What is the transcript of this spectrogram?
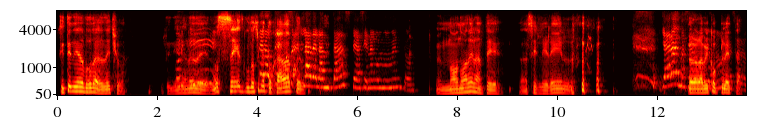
sí tenía dudas, de hecho. Tenía ganas de. No sé, no se me tocaba, pero. ¿La adelantaste así en algún momento? No, no adelanté. Aceleré el. ya era demasiado. Pero la vi completa.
